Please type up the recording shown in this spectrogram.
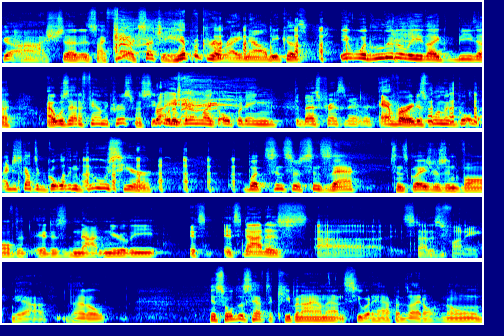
gosh, that is I feel like such a hypocrite right now because it would literally like be the I was at a family Christmas. It would have been like opening the best present ever. ever. I just won the gold. I just got the golden goose here. But since there's since Zach since Glazier's involved, it, it is not nearly. It's it's not as uh, it's not as funny. Yeah, that'll. Yeah, so we'll just have to keep an eye on that and see what happens. I don't know.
